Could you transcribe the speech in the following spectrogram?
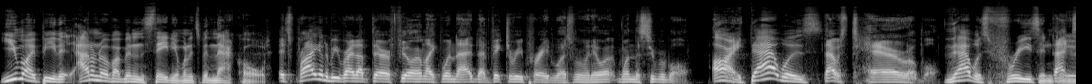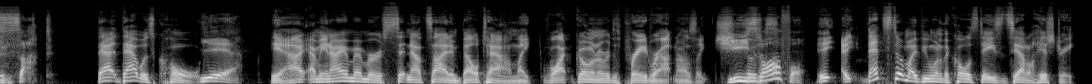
you might be the. I don't know if I've been in the stadium when it's been that cold. It's probably going to be right up there, feeling like when that, that victory parade was when they won won the Super Bowl. All right, that was That was terrible. that was freezing, That dude. sucked. That that was cold. Yeah. Yeah, I, I mean, I remember sitting outside in Belltown, like what, going over the parade route, and I was like, Jesus, awful. It, I, that still might be one of the coldest days in Seattle history.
